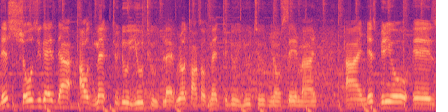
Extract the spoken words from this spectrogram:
this shows you guys that I was meant to do YouTube. Like real talks, I was meant to do YouTube. You know what I'm saying, man? And this video is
